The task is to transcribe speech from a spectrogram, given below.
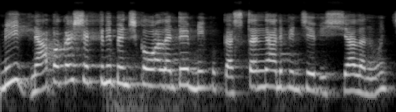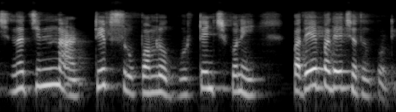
మీ జ్ఞాపక శక్తిని పెంచుకోవాలంటే మీకు కష్టంగా అనిపించే విషయాలను చిన్న చిన్న టిప్స్ రూపంలో గుర్తించుకొని పదే పదే చదువుకోండి.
